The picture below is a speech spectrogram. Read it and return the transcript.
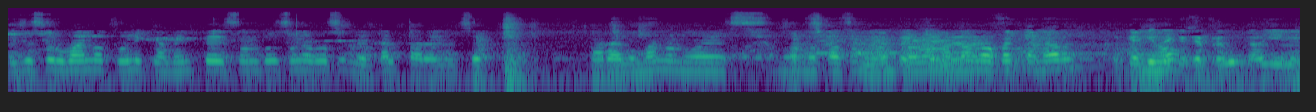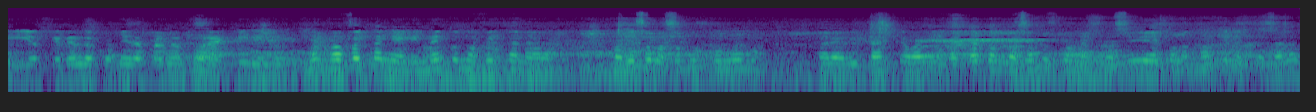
Es de uso urbano que únicamente son dos, una dosis letal para el insecto. Para el humano no es, no, no causa ningún problema, no, no afecta nada. Porque hay No, gente que se pregunta, oye, y yo que vendo comida pagan por aquí. no, no afecta ni alimentos, no afecta nada. Por eso lo hacemos con humo, para evitar que vaya a afectar. Cuando lo hacemos con la ya con las máquinas pesadas,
